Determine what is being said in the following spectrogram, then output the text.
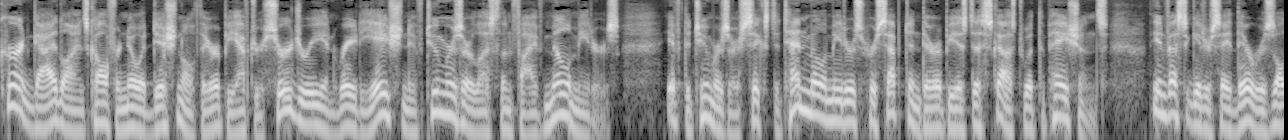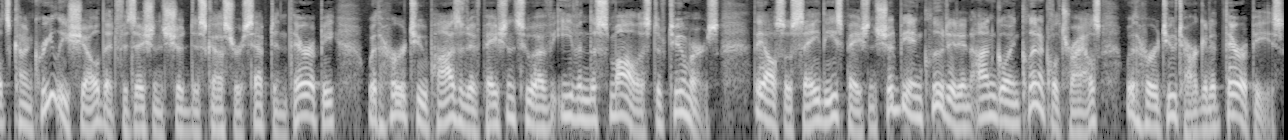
Current guidelines call for no additional therapy after surgery and radiation if tumors are less than 5 millimeters. If the tumors are 6 to 10 millimeters, Herceptin therapy is discussed with the patients. The investigators say their results concretely show that physicians should discuss Herceptin therapy with HER2 positive patients who have even the smallest of tumors. They also say these patients should be included in ongoing clinical trials with HER2 targeted therapies.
